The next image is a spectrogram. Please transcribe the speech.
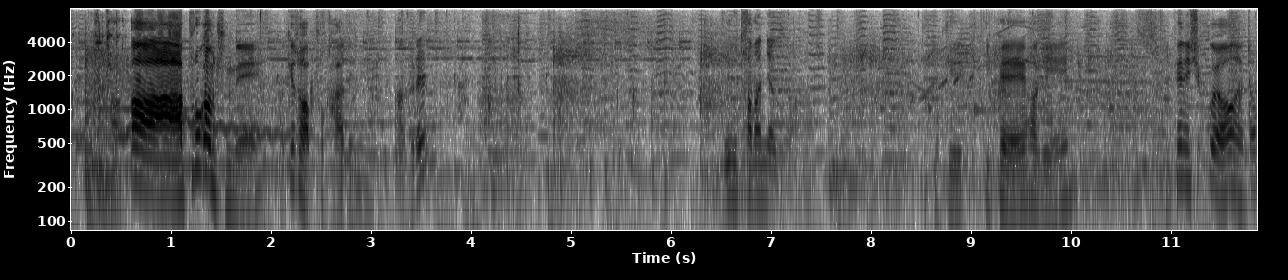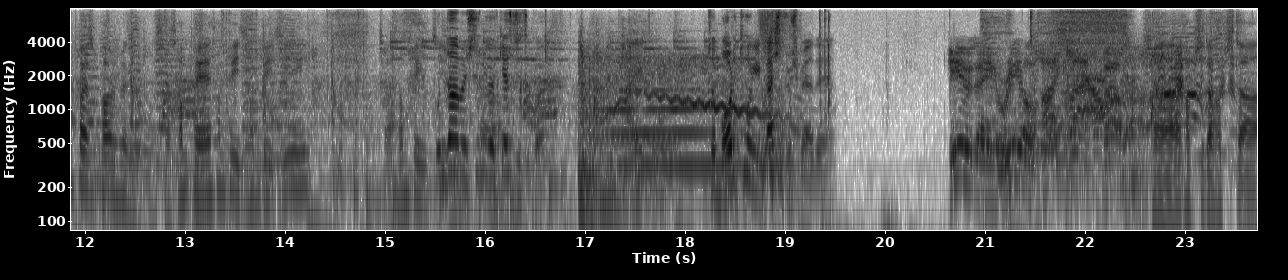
오케이. 아, 아, 아, 앞으로 가면 죽네. 아, 계속 앞으로 가야 되네. 아, 그래? 오, 다 맞냐고. 아, 오케이, 2패 확인. 2패는 쉽고요. 그냥 점프해서 파면 되고. 자, 3패, 3페이지, 3페이지. 자, 3페이지. 혼자 하면 슈리가 깰 수 있을 거야. 아이고. 저 머리통이 가시 조심해야 돼. Here's a real high class bout. 자, 갑시다, 갑시다.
